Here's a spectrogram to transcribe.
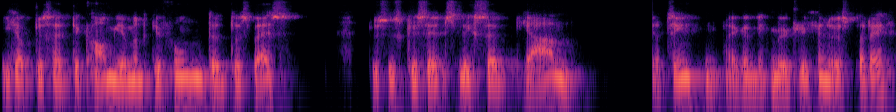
Ich habe bis heute kaum jemand gefunden, der das weiß. Das ist gesetzlich seit Jahren, Jahrzehnten eigentlich möglich in Österreich.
